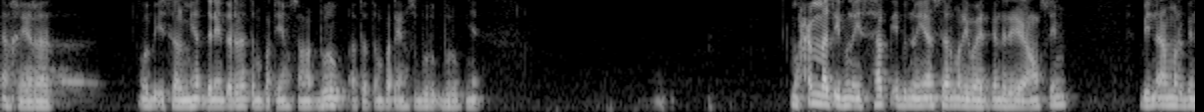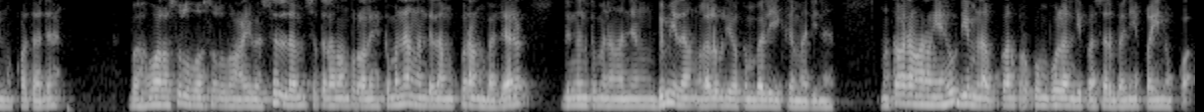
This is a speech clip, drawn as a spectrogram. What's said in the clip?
akhirat. Wabi islamiyat dan itu adalah tempat yang sangat buruk atau tempat yang seburuk-buruknya. Muhammad ibnu Ishaq ibnu Yasar meriwayatkan dari Asim bin Amr bin Qatadah bahwa Rasulullah SAW setelah memperoleh kemenangan dalam perang Badar dengan kemenangan yang gemilang lalu beliau kembali ke Madinah. Maka orang-orang Yahudi melakukan perkumpulan di pasar Bani Qainuqa.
